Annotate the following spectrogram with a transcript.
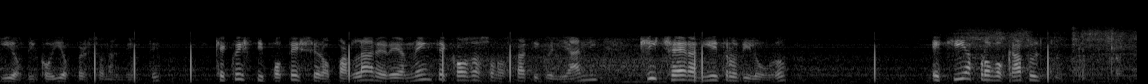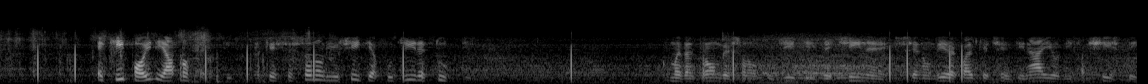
io dico io personalmente, che questi potessero parlare realmente cosa sono stati quegli anni, chi c'era dietro di loro e chi ha provocato il tutto e chi poi li ha protetti, perché se sono riusciti a fuggire tutti, come d'altronde sono fuggiti decine, se non dire qualche centinaio di fascisti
